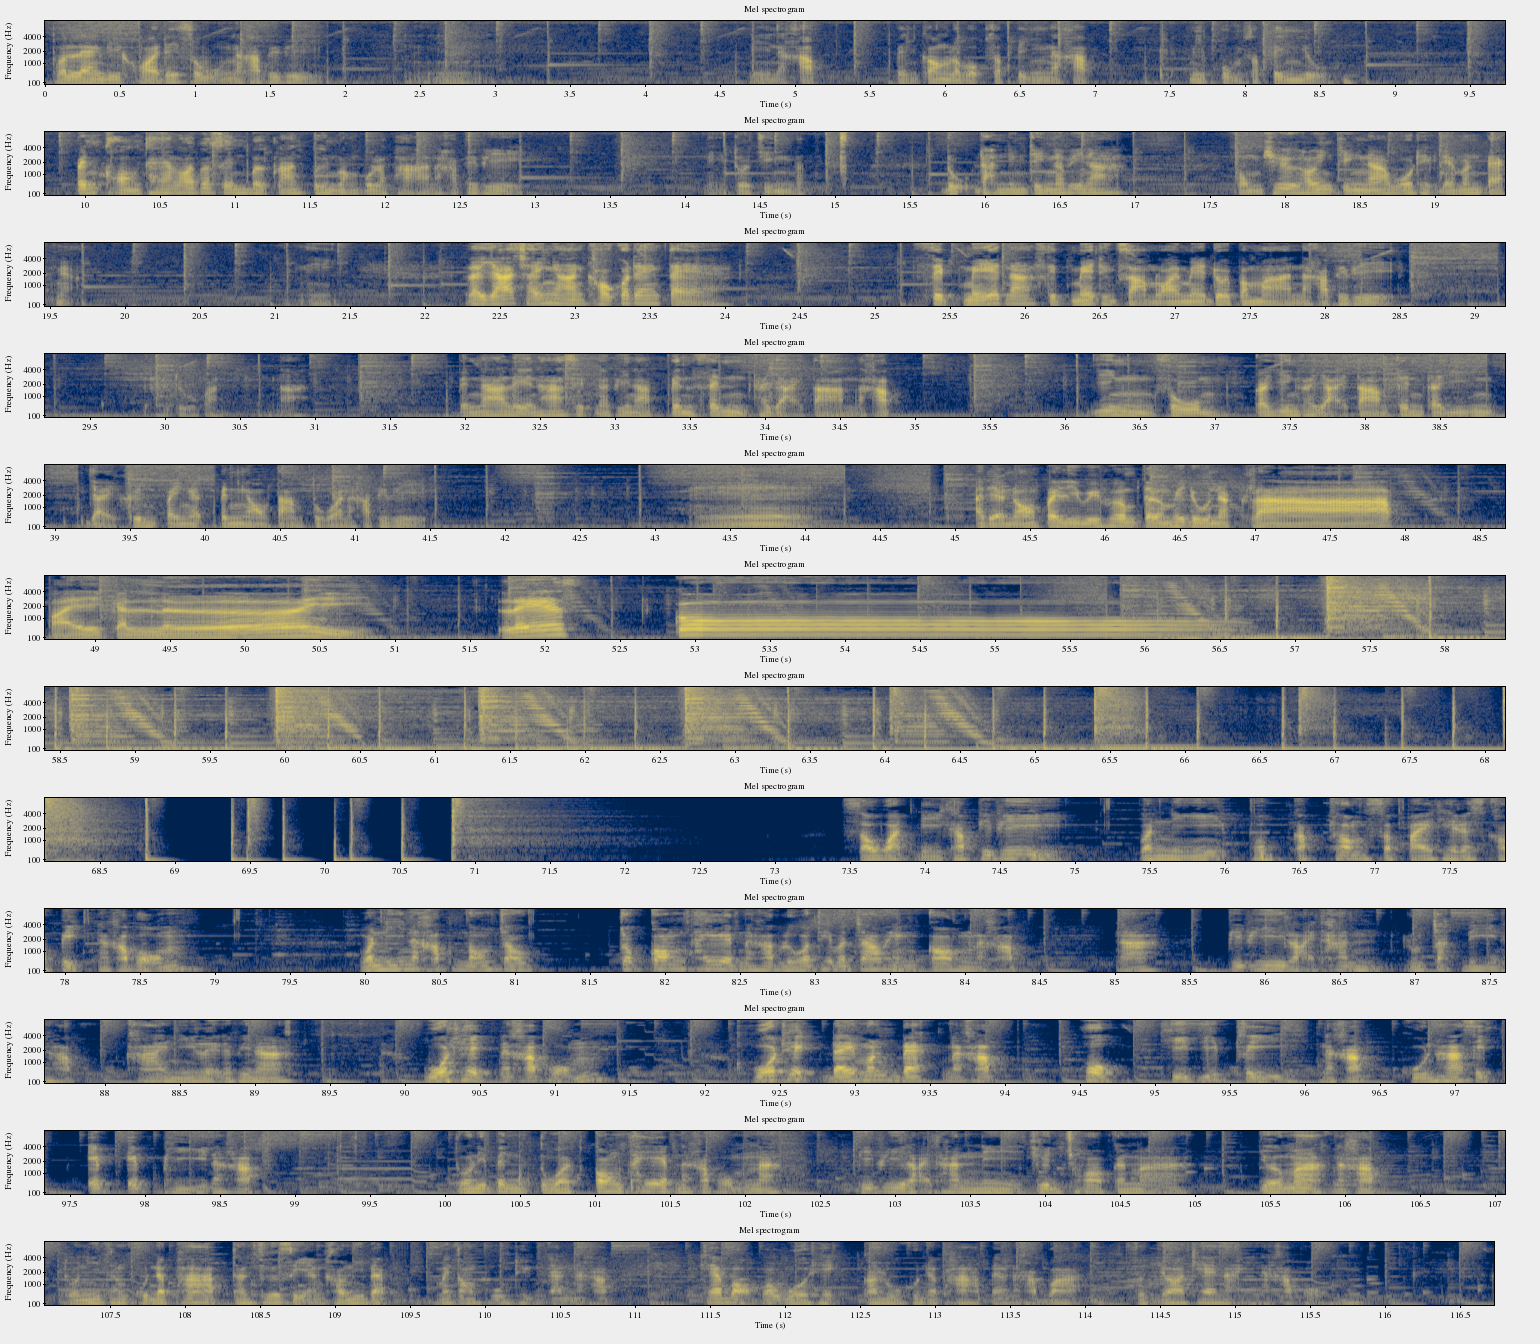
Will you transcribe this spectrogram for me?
ทนแรงดีคอยได้สูงนะครับพี่พี่นี่นี่นะครับ เป็นกล้องระบบสปริงนะครับ มีปุ่มสปริงอยู่ เป็นของแท้ร้อยเปอร์เซ็นต์เบิกร้านปืนวังบุรพานะครับพี่พี่นี่ตัวจริงแบบดุดันจริง ๆ นะพี่นะผมชื่อเขาจริง ๆ นะ v o t e c Diamond Back เนี่ย ระยะใช้งานเขาก็ได้ตั้งแต่ 10 เมตรนะ 10 เมตรถึง 300 เมตร โดยประมาณนะครับพี่พี่ๆเดี๋ยวให้ดูก่อนนะ เป็นหน้าเลน 50 นะพี่นะ เป็นเส้นขยายตามนะครับ ยิ่งซูมก็ยิ่งขยายตามเส้นก็ยิ่งใหญ่ขึ้นไปเงเป็นเงาตามตัวนะครับพี่พี่ๆนี่อะเดี๋ยวน้องไปรีวิวเพิ่มเติมให้ดูนะครับ ไปกันเลย let's go สวัสดีครับพี่ๆ วันนี้พบกับช่อง Spy Telescopic นะครับผม วันนี้นะครับน้องเจ้า จ้ากล้องเทพนะครับ หรือว่าเทพเจ้าแห่งกล้องนะครับนะพี่ๆหลายท่านรู้จักดีนะครับ ค่ายนี้เลยนะพี่นะ v o t e c นะครับผม v o t e c Diamond Back นะครับ6ขีด24นะครับคูณ 50 FFP นะครับ ตัวนี้เป็นตัวกล้องเทพนะครับผมนะ พี่ๆหลายท่านนี่ชื่นชอบกันมาเยอะมากนะครับ ตัวนี้ทั้งคุณภาพทั้งชื่อเสียงเขานี่แบบ ไม่ต้องพูดถึงกันนะครับ แค่บอกว่า v o r t e c ก็รู้คุณภาพแล้วนะครับว่าสุดยอดแค่ไหนนะครับผม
